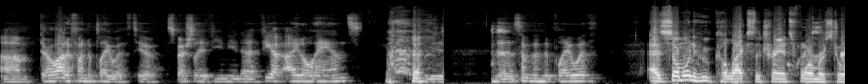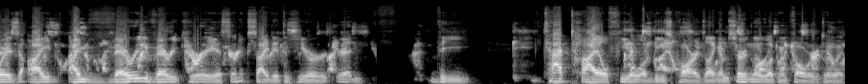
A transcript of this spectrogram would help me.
um, they're a lot of fun to play with too. Especially if you need a, if you got idle hands, you need something to play with. As someone who collects the Transformers toys, I I'm very very curious and excited to hear the tactile feel of these cards. Like I'm certainly looking forward to it.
